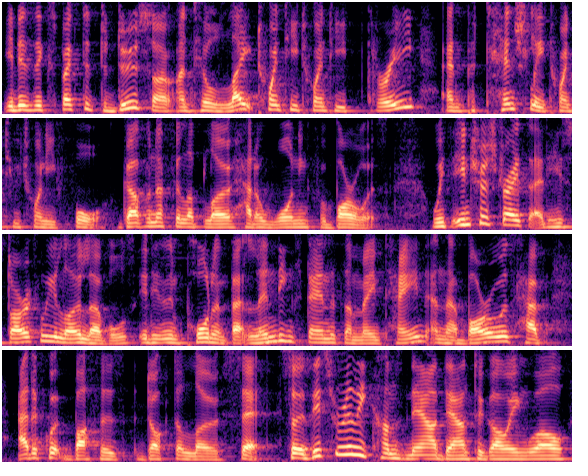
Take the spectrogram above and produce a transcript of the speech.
it is expected to do so until late 2023 and potentially 2024. Governor Philip Lowe had a warning for borrowers. With interest rates at historically low levels, it is important that lending standards are maintained and that borrowers have adequate buffers, Dr. Lowe said. So this really comes now down to going, well,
